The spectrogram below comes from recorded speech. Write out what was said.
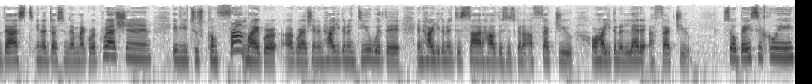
invest in addressing that microaggression, if you just confront microaggression and how you're going to deal with it and how you're going to decide how this is going to affect you or how you're going to let it affect you. So basically,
